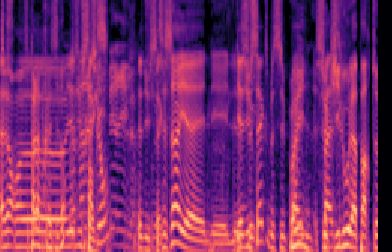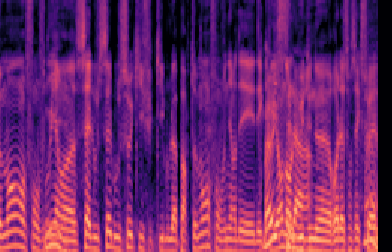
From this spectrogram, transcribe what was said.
Alors, C'est pas la euh, présidente. Il y a du Ah, sexe. non. Il y a du Mais sexe. C'est ça, il y a, les, Il y a du sexe, mais c'est pas Oui. une Ceux qui louent l'appartement font venir Oui. euh, celles ou celles ou ceux qui, qui louent l'appartement font venir des, des Bah oui, clients dans le la- but d'une euh, relation sexuelle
